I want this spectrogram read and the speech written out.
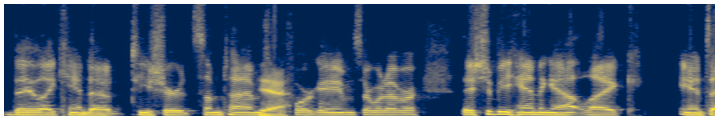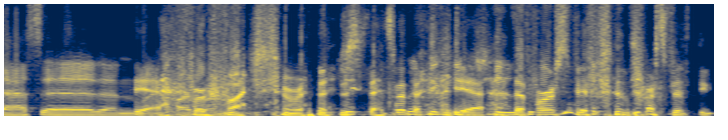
they like hand out t-shirts sometimes Yeah. before games or whatever. They should be handing out like antacid and like, Yeah, for heartburn. much. That's what. The, yeah, the first 50, the first 50,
